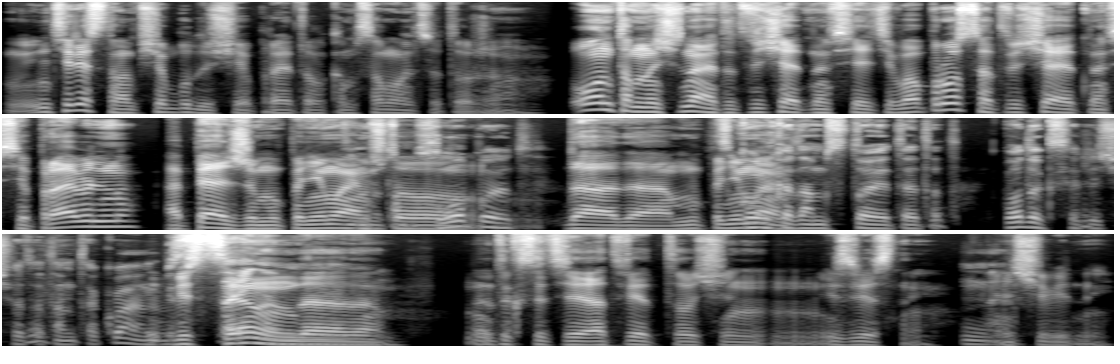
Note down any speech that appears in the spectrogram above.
Интересно вообще будущее про этого комсомольца тоже. Он там начинает отвечать на все эти вопросы, отвечает на все правильно. Опять же, мы понимаем, Ему там что... хлопают. Да, да, мы понимаем. Сколько там стоит этот кодекс или что-то там такое? Он Бесценен, да, бесценен. да. Это, кстати, ответ очень известный, Да. очевидный.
